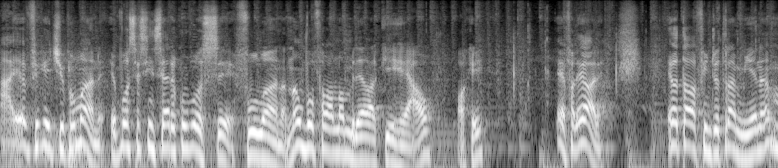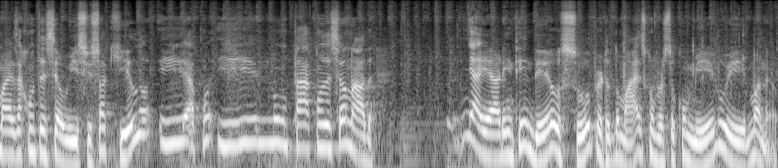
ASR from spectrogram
Aí eu fiquei tipo, mano, eu vou ser sincero com você, fulana, não vou falar o nome dela aqui real, ok? Aí eu falei, olha, eu tava afim de outra mina, mas aconteceu isso, isso, aquilo, e, e não tá acontecendo nada. E aí ela entendeu super, tudo mais, conversou comigo e, mano, eu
